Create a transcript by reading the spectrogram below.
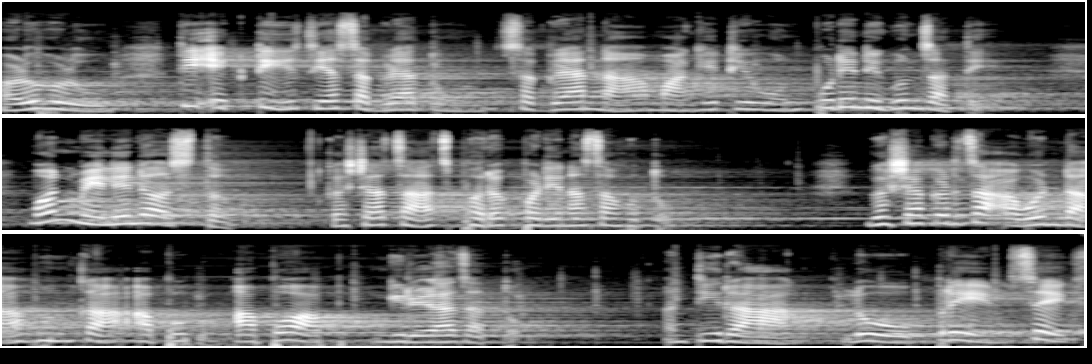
हळूहळू ती एकटीच या सगळ्यातून सगळ्यांना मागे ठेवून पुढे निघून जाते. मन मेलेलं असतं. कशाचाच फरक पडेनासा होतो. घशाकडचा आवंडा हुंका आपो आपोआप गिळला जातो. आणि ती राग लोभ प्रेम सेक्स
